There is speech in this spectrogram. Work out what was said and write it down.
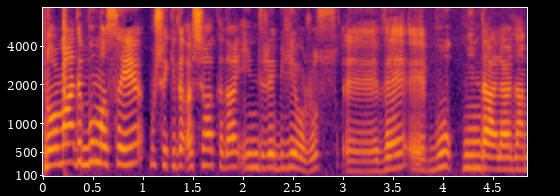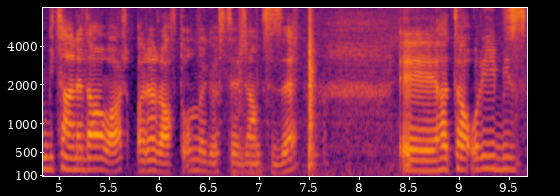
Normalde bu masayı bu şekilde aşağı kadar indirebiliyoruz. Ee, ve e, bu minderlerden bir tane daha var. Ara rafta onu da göstereceğim size. Ee, hatta orayı biz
